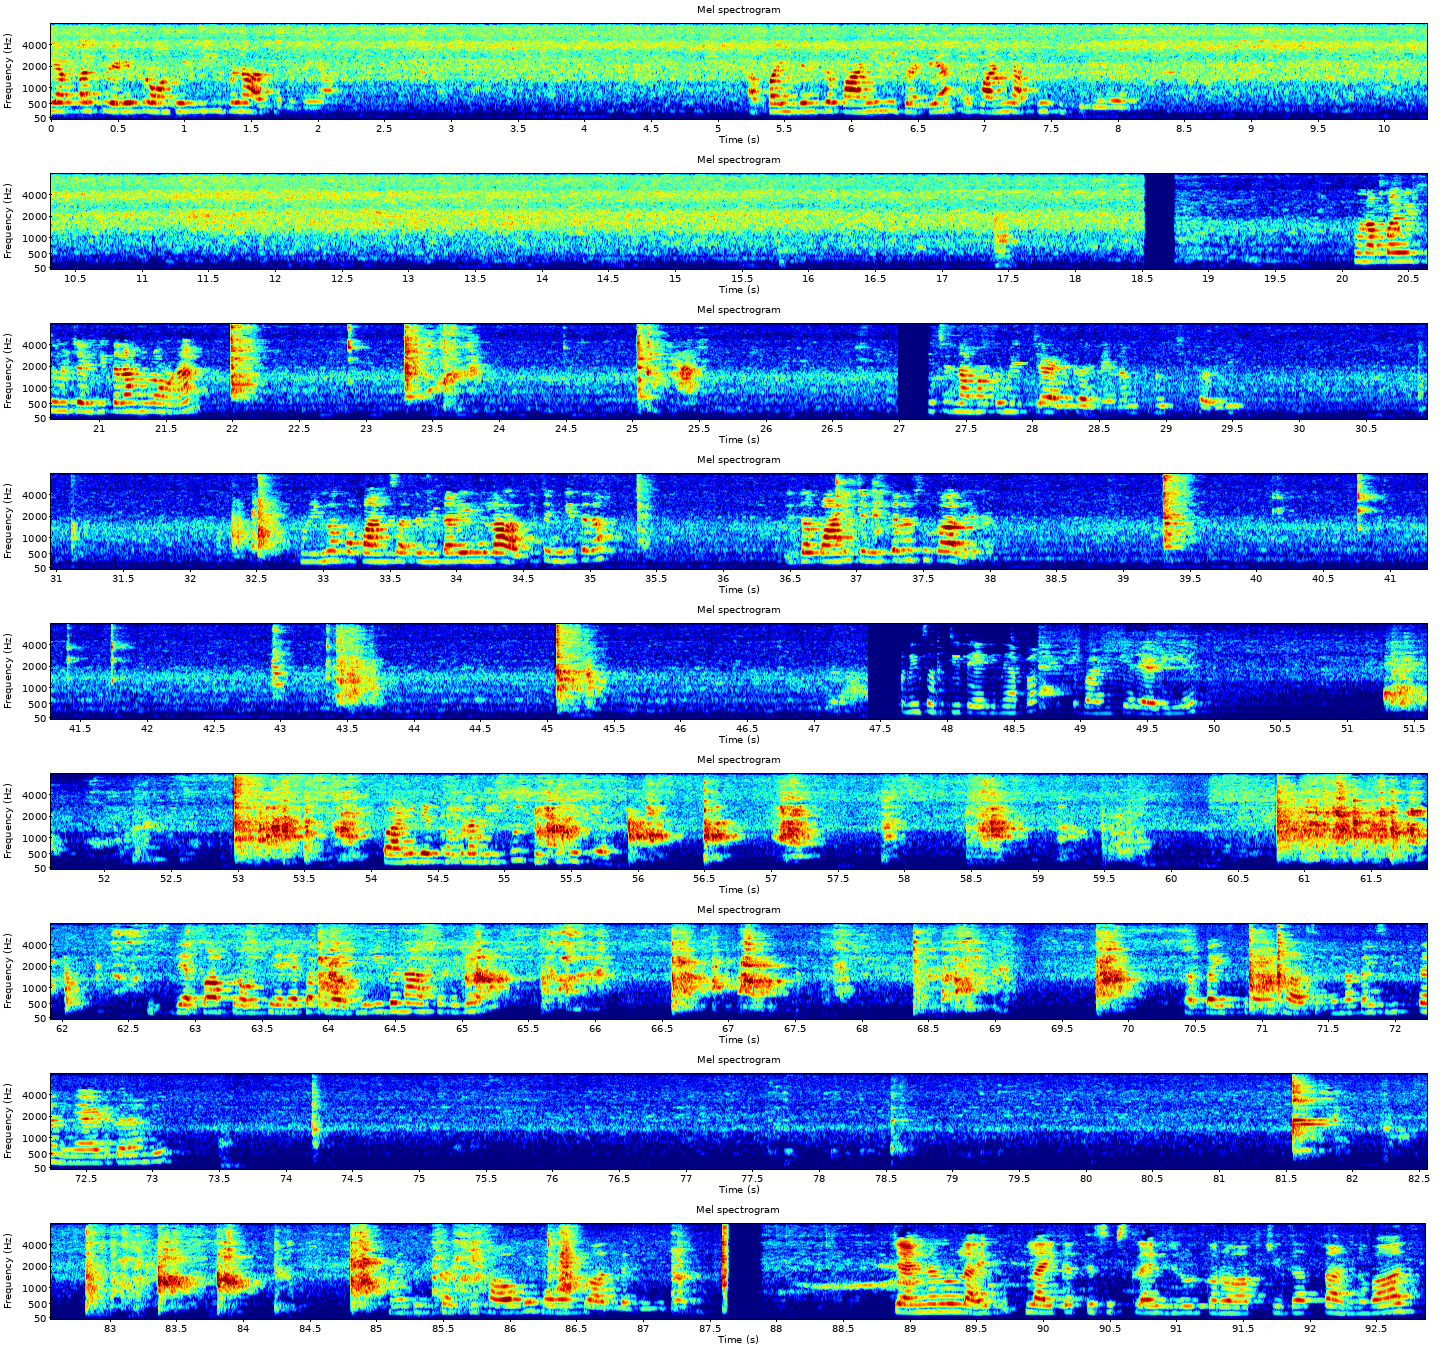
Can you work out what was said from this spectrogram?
आप सवेरे परौंठे भी बना सकते हैं ਆਪਾਂ ਸਵੇਰੇ ਪਰੌਂਠੇ ਵੀ ਬਣਾ ਸਕਦੇ ਹਾਂ ਆਪਾਂ ਇਹਦੇ ਵਿੱਚੋਂ ਪਾਣੀ ਨਹੀਂ ਕੱਢਿਆ ਇਹ ਪਾਣੀ ਆਪੇ ਸੁੱਕ ਜਾਏਗਾ ਹੁਣ ਆਪਾਂ ਇਸ ਨੂੰ ਚੰਗੀ ਤਰ੍ਹਾਂ ਹਿਲਾਉਣਾ ਵਿੱਚ ਨਮਕ ਮਿਰਚ ਐਡ ਕਰਨੇ ਨਮਕ ਮਿਰਚ ਥੋੜੀ ਹੁਣ ਇਹਨੂੰ ਆਪਾਂ 5-7 ਮਿੰਟਾਂ ਲਈ ਹਿਲਾ ਕੇ ਚੰਗੀ ਤਰ੍ਹਾਂ ਇਹਦਾ ਪਾਣੀ ਚੰਗੀ ਤਰ੍ਹਾਂ ਸੁਕਾ ਦੇਣਾ ਆਪਣੀ ਸਬਜ਼ੀ ਦੇਖਦੇ ਆਪਾਂ ਕਿ ਬਣ ਕੇ ਰੈਡੀ ਹੈ ਪਾਣੀ ਦੇਖੋ ਆਪਣਾ ਬਿਲਕੁਲ ਸੁੱਕ ਚੁੱਕਿਆ ਇਸ ਦੇ ਆਪਾਂ ਪਰੌਂਠੇ ਦੇ ਆਪਾਂ ਪਰੌਂਠੇ ਵੀ ਬਣਾ ਸਕਦੇ ਹਾਂ ਆਪਾਂ ਇਸ ਤਰ੍ਹਾਂ ਵੀ ਖਾ ਸਕਦੇ ਹਾਂ ਆਪਾਂ ਇਸ ਵਿੱਚ ਧਨੀਆ ਐਡ ਕਰਾਂਗੇ ਮੈਂ ਤੁਸੀਂ ਸਬਜ਼ੀ ਖਾਓਗੇ ਬਹੁਤ ਸਵਾਦ ਲੱਗੇਗੀ ਤੁਹਾਨੂੰ ਚੈਨਲ ਨੂੰ ਲਾਈਕ ਲਾਈਕ ਅਤੇ ਸਬਸਕ੍ਰਾਈਬ ਜ਼ਰੂਰ ਕਰੋ ਆਪ ਜੀ ਦਾ। ਧੰਨਵਾਦ।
